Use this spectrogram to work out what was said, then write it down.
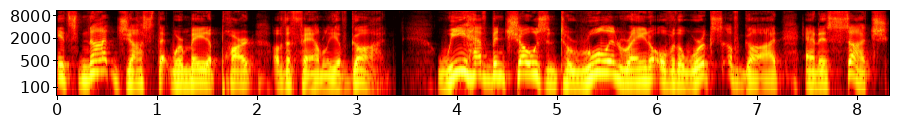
It's not just that we're made a part of the family of God. We have been chosen to rule and reign over the works of God, and as such,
